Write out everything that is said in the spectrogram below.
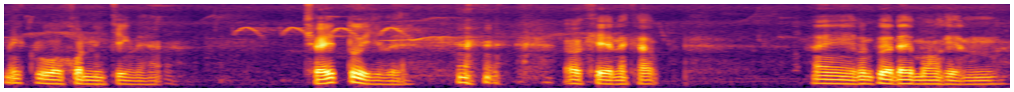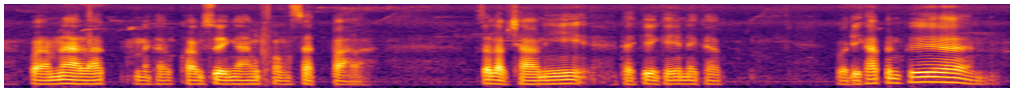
ไม่กลัวคนจริงๆนะฮะเฉยตุยเลย โอเคนะครับ ให้เพื่อนๆได้มองเห็นความน่ารักนะครับ ความสวยงามของสัตว์ป่าสำหรับเช้านี้แต่เพียงแค่นี้นะครับสวัสดีครับเพื่อนๆ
